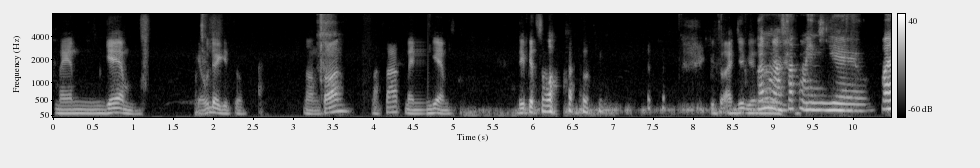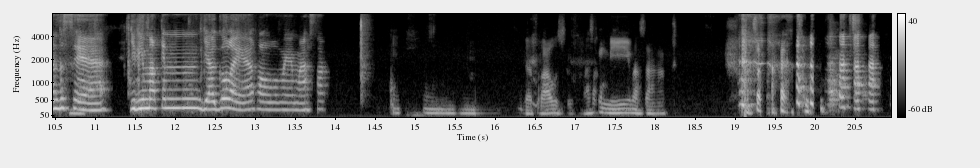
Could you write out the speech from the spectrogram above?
main game, ya udah gitu. Nonton, masak, main game. Repeat semua. itu aja biar kan masak main game pantes ya jadi makin jago lah ya kalau main masak Hmm, terlalu sih. Masak mie, masak. masak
